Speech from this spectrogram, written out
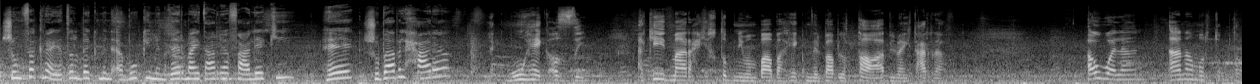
شو مفكرة يطلبك من أبوكي من غير ما يتعرف عليكي هيك؟ شو باب الحارة؟ لك مو هيك قصدي. أكيد ما رح يخطبني من بابا هيك من الباب للطاقة قبل ما يتعرف. اولا أنا مرتبطة.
